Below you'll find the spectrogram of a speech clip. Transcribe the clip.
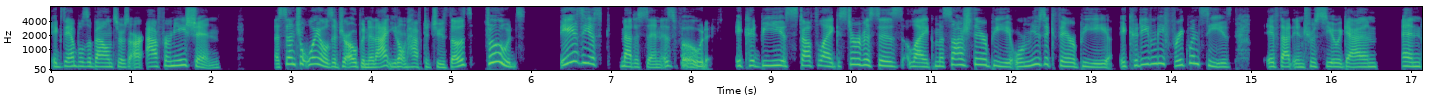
examples of balancers are affirmation, essential oils. If you're open to that, you don't have to choose those. Foods. The easiest medicine is food. It could be stuff like services like massage therapy or music therapy. It could even be frequencies if that interests you again, and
